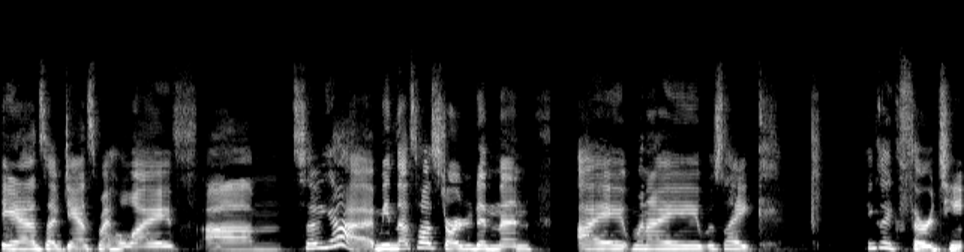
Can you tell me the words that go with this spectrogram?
dance i've danced my whole life um so yeah i mean that's how it started and then i when i was like i think like 13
